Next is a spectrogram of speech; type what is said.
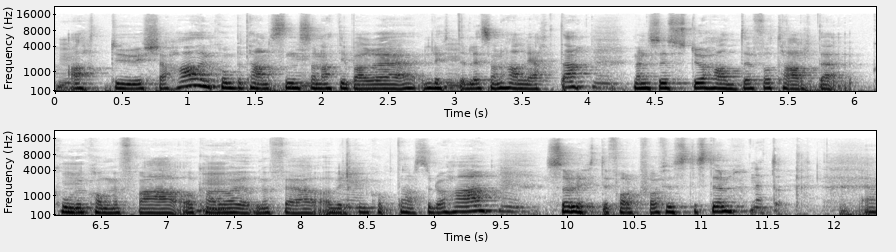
Mm. at du ikke har den kompetansen, sånn at de bare lytter litt sånn halvhjerta. Men hvis du hadde fortalt det, hvor du Mm. kommer fra, og hva du har gjort med før, og hvilken Mm. kompetanse du har, Mm. så lytter folk fra første stund. Nettopp. Ja.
